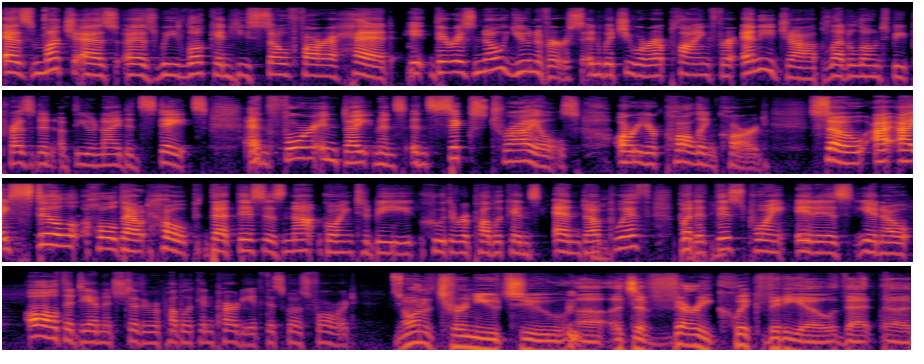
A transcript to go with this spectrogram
as much as as we look and he's so far ahead, it, there is no universe in which you are applying for any job, let alone to be president of the United States. And four indictments and six trials are your calling card. So I, I still hold out hope that this is not going to be who the Republicans end up mm. with. But at this point, it is you know all the damage to the Republican Party if this goes forward. I want to turn you to uh, it's a very quick video that uh,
